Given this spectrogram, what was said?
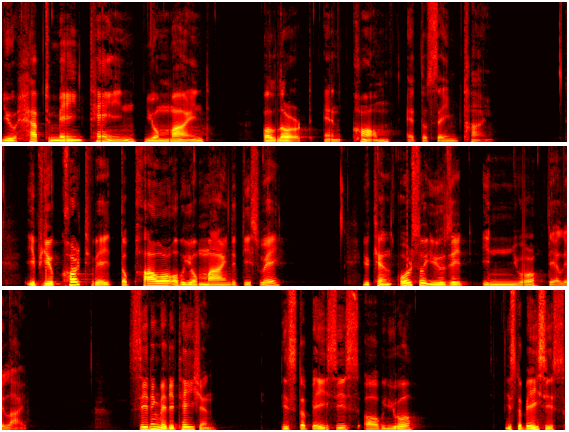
you have to maintain your mind alert and calm at the same time. If you cultivate the power of your mind this way, you can also use it in your daily life. Sitting meditation is the basis of your is the basis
